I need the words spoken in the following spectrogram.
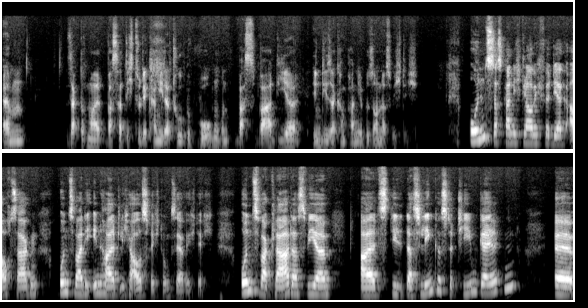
Ähm, Sag doch mal, was hat dich zu der Kandidatur bewogen und was war dir in dieser Kampagne besonders wichtig? Uns, das kann ich glaube ich für Dirk auch sagen, uns war die inhaltliche Ausrichtung sehr wichtig. Uns war klar, dass wir als die, das linkeste Team gelten, äh,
